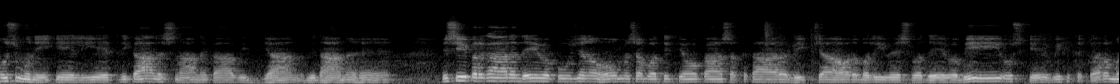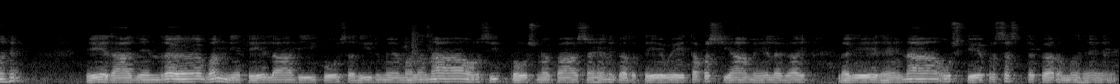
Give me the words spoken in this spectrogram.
उस मुनि के लिए त्रिकाल स्नान का विधान विधान है। इसी प्रकार देव पूजन होम सब अतिथियों का सत्कार, भिक्षा और बलि देव भी उसके विहित कर्म है। हे राजेंद्र, वन्य तेल आदि को शरीर में मलना और शीतोष्ण का सहन करते हुए तपस्या में लगे लगे रहना उसके प्रशस्त कर्म है।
